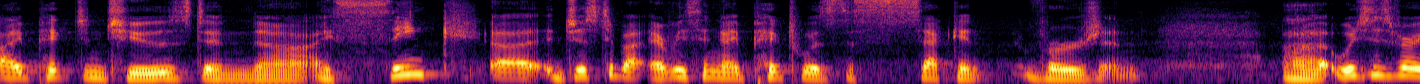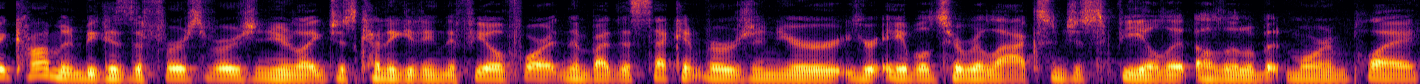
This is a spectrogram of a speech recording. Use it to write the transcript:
I picked and chose, and uh, I think uh, just about everything I picked was the second version. uh, which is very common because the first version you're like just kind of getting the feel for it, and then by the second version you're you're able to relax and just feel it a little bit more in play.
